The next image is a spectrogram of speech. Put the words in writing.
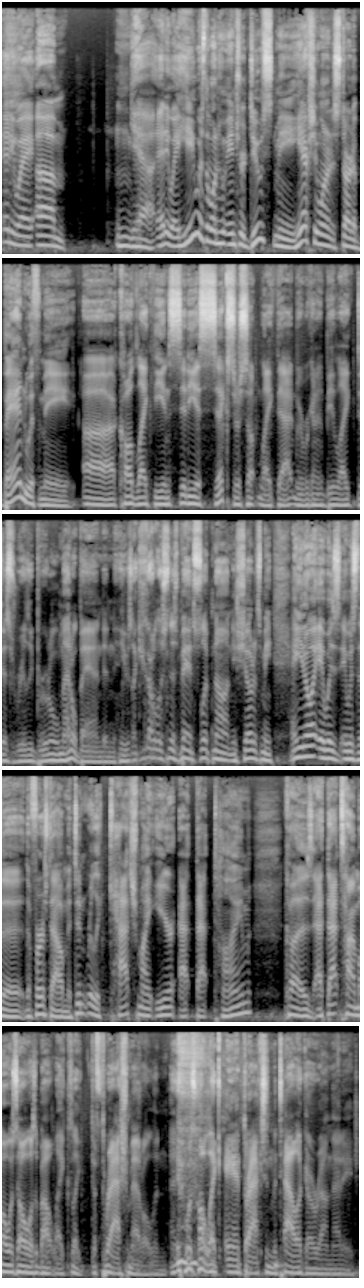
Anyway, um, Yeah. Anyway, he was the one who introduced me. He actually wanted to start a band with me, uh, called like the Insidious Six or something like that. And we were gonna be like this really brutal metal band. And he was like, "You gotta listen to this band, Slipknot." And he showed it to me. And you know, what? it was it was the the first album. It didn't really catch my ear at that time. Cause at that time I was always about like like the thrash metal and, and it was all like Anthrax and Metallica around that age.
